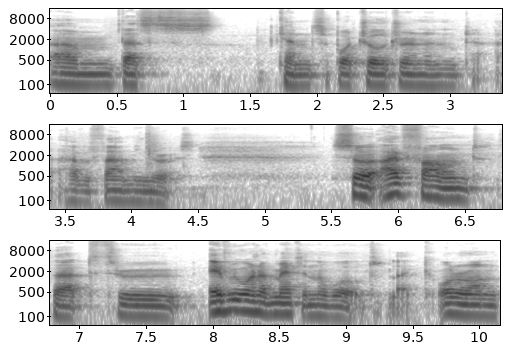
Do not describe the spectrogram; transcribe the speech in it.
Um, that's can support children and have a family and the rest. So I've found that through everyone I've met in the world, like all around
